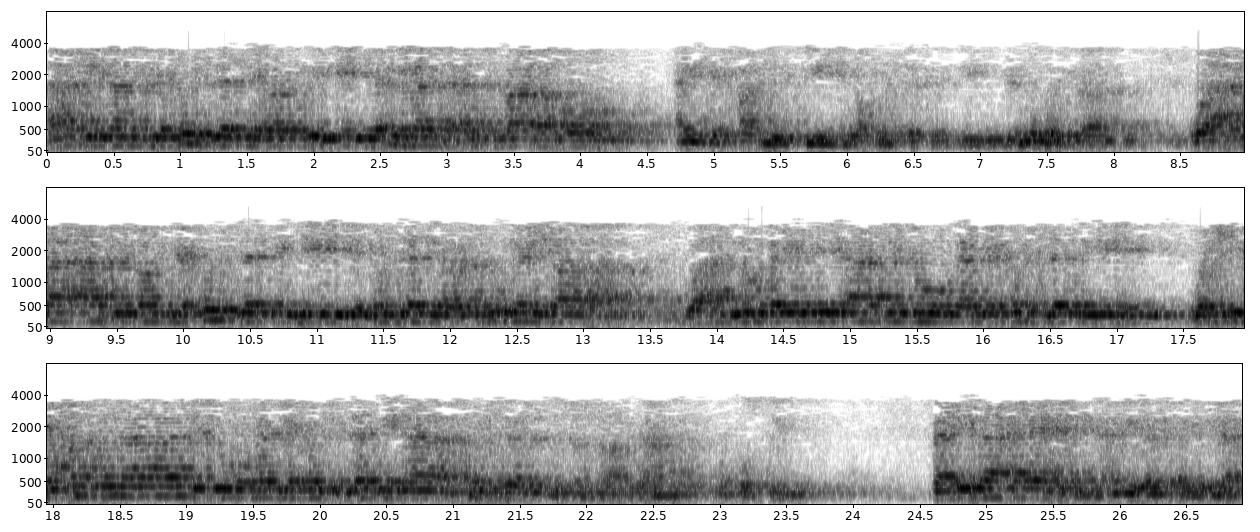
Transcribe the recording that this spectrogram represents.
آمنا بحجة ربه جلت أسماءه أي بحمل الدين وحجة الدين بنور الله وأنا آمن بحجته حجة رسول الله وأهل بيتي آتدون بحجتي وشيعتنا آتدون بحجتنا. حجة يعني فإلى آية يعني يسأل إلى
